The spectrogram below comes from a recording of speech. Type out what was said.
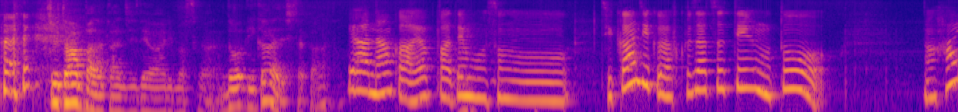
中途半端な感じではありますがどういかがでしたか？いやなんかやっぱでもその時間軸が複雑っていうのとな俳優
